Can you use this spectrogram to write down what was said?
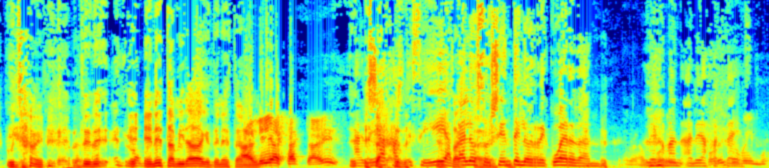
Escúchame. te- en esta mirada que tenés tan Alea jacta es. Alea sí, acá los oyentes lo recuerdan. Lehmann, Alea Por mismo,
